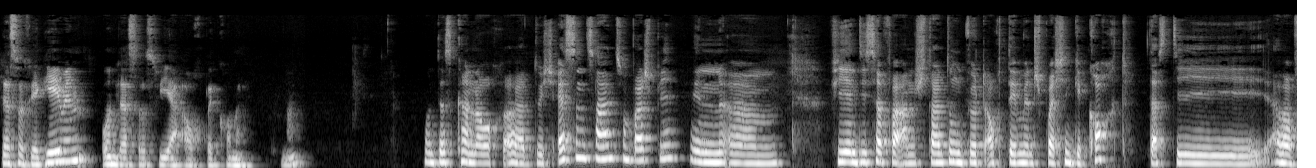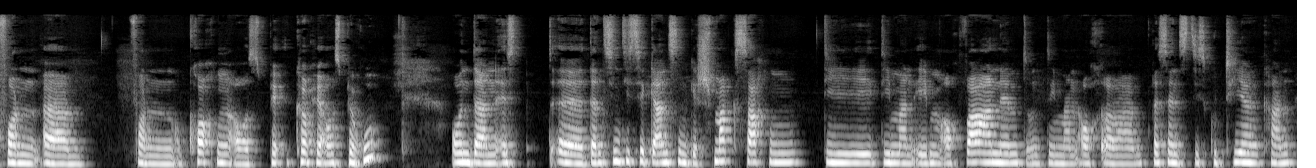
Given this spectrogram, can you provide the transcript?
das, was wir geben und das, was wir auch bekommen. Ne? Und das kann auch äh, durch Essen sein zum Beispiel. In ähm, vielen dieser Veranstaltungen wird auch dementsprechend gekocht, dass die, aber von, ähm, von Kochen aus, Köche aus Peru. Und dann ist, äh, dann sind diese ganzen Geschmackssachen, die, die man eben auch wahrnimmt und die man auch äh, Präsenz diskutieren kann.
